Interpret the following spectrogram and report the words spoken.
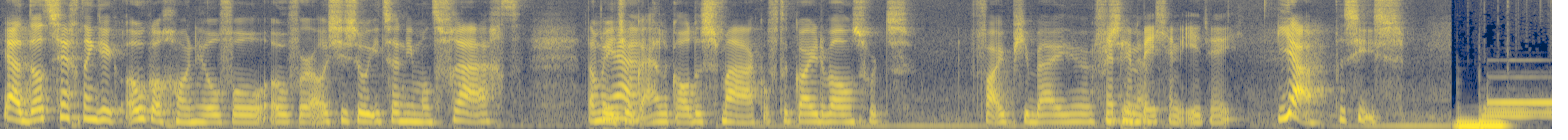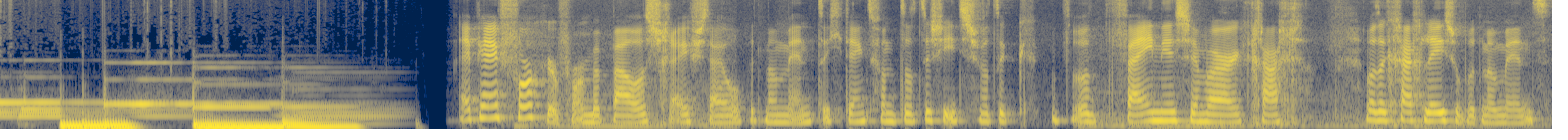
ja, dat zegt denk ik ook al gewoon heel veel over als je zoiets aan iemand vraagt. Dan weet je ook eigenlijk al de smaak. Of dan kan je er wel een soort vibeje bij eh Heb je een verzinnen. beetje een idee? Ja, precies. Heb jij een voorkeur voor een bepaalde schrijfstijl op het moment? Dat je denkt van dat is iets wat, ik, wat fijn is en waar ik graag, wat ik graag lees op het moment.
